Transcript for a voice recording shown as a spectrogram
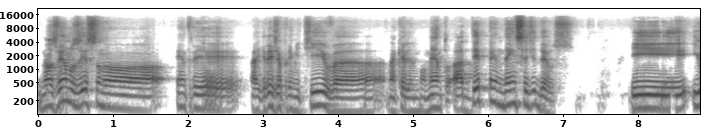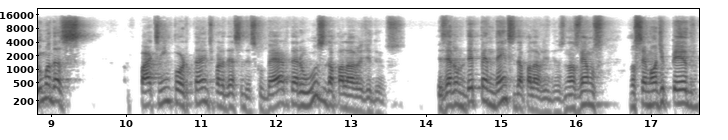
Nós vemos isso no, entre a igreja primitiva, naquele momento, a dependência de Deus. E, e uma das parte importante para dessa descoberta era o uso da palavra de Deus. Eles eram dependentes da palavra de Deus. Nós vemos no sermão de Pedro,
